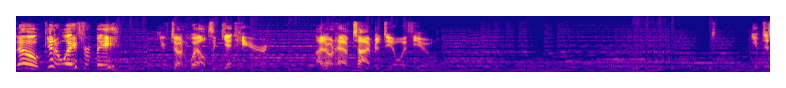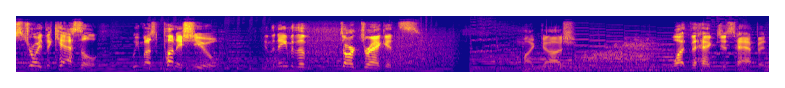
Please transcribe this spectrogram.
no, get away from me! You've done well to get here. I don't have time to deal with you. You've destroyed the castle. We must punish you. In the name of the Dark Dragons. Oh my gosh. What the heck just happened?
